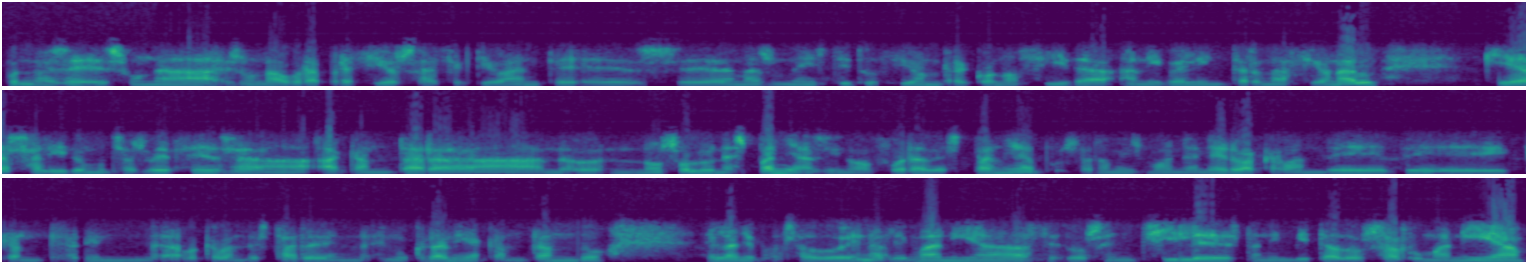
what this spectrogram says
Bueno, es, una, es una obra preciosa, efectivamente. Es eh, además una institución reconocida a nivel internacional que ha salido muchas veces a, cantar no, solo en España sino fuera de España pues ahora mismo en enero acaban de, cantar en, acaban de estar en, Ucrania cantando el año pasado en Alemania hace dos en Chile están invitados a Rumanía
